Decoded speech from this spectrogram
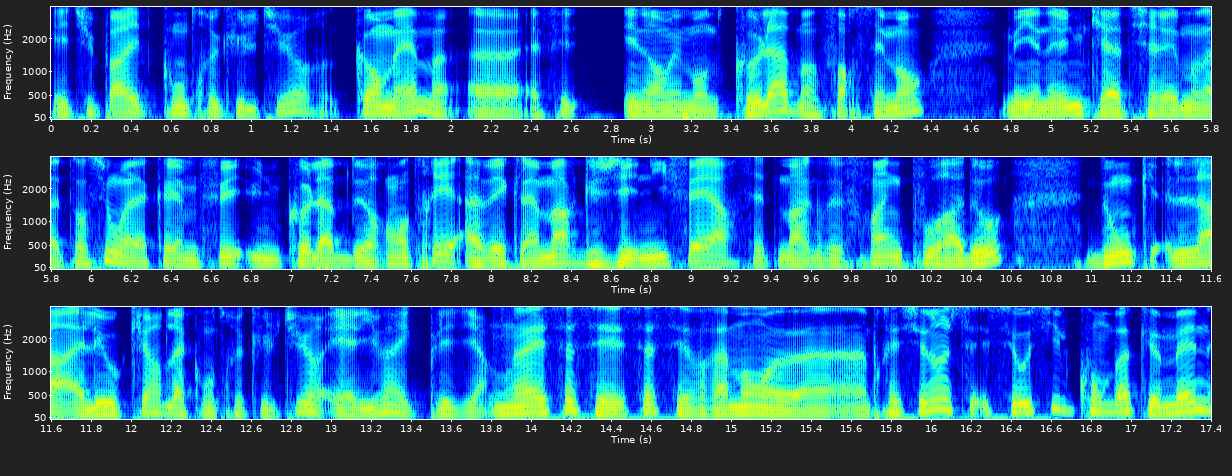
Et tu parlais de contre-culture, quand même, elle fait énormément de collabs, hein, forcément, mais il y en a une qui a attiré mon attention. Elle a quand même fait une collab de rentrée avec la marque Jennifer, cette marque de fringues pour ados. Donc là, elle est au cœur de la contre-culture et elle y va avec plaisir. Ouais, ça c'est ça c'est vraiment euh, impressionnant. C'est aussi le combat que mène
